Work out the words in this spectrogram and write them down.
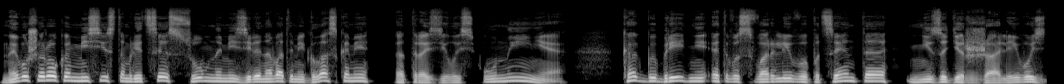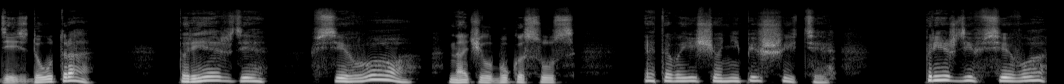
На его широком мясистом лице с умными зеленоватыми глазками отразилось уныние. Как бы бредни этого сварливого пациента не задержали его здесь до утра. «Прежде всего», — начал Букасус, — «этого еще не пишите. Прежде всего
